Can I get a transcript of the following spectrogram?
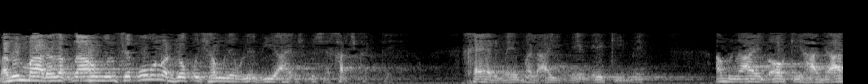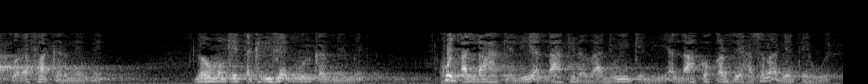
بما رزقنا ہوں الفقون اور جو کچھ ہم نے انہیں دیا ہے اس میں سے خرچ کرتے ہیں. خیر میں، بھلائی میں، نیکی میں، امنائے نو کی حاجات کو رفع کرنے میں لوگوں کی تکلیفیں دور کرنے میں، خود اللہ کے لیے، اللہ کی رضا جوئی کے لیے، اللہ کو قرض حسنا دیتے ہوئے۔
